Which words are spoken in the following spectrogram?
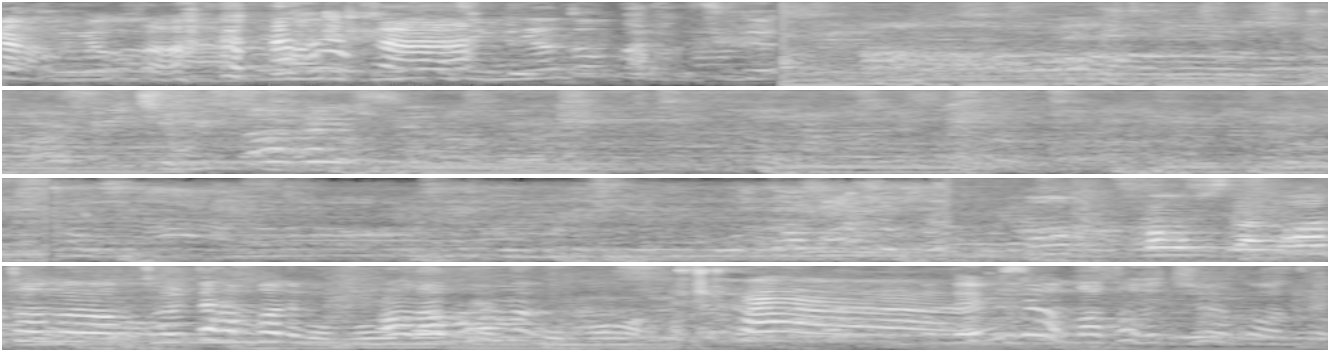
그냥 동영상. 진짜. 먹읍시다 와 저는 절대 한 번에 못 먹어. 아 나도 한번못 먹어 냄새만 맡아도 취할 것 같아.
